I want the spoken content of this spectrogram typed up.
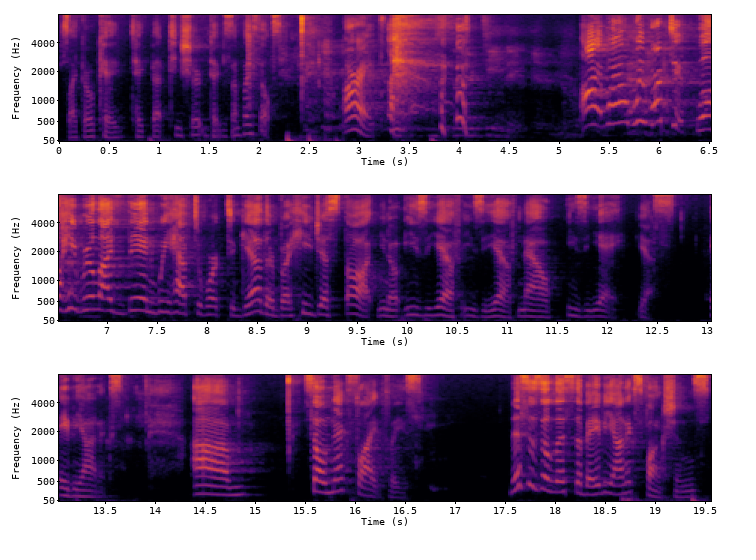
It's like, okay, take that t shirt and take it someplace else. All right. All right, well, we worked it. Well, he realized then we have to work together, but he just thought, you know, easy F, easy F, now easy A. Yes, avionics. Um, so, next slide, please. This is a list of avionics functions.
